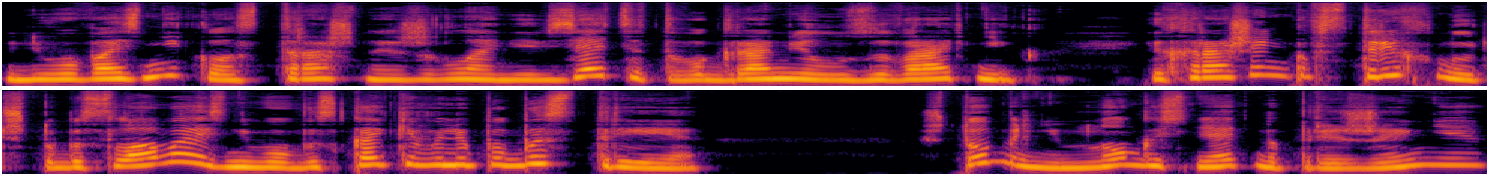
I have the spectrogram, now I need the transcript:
У него возникло страшное желание взять этого громилу за воротник и хорошенько встряхнуть, чтобы слова из него выскакивали побыстрее. Чтобы немного снять напряжение,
